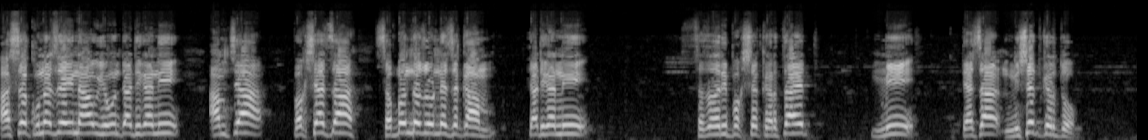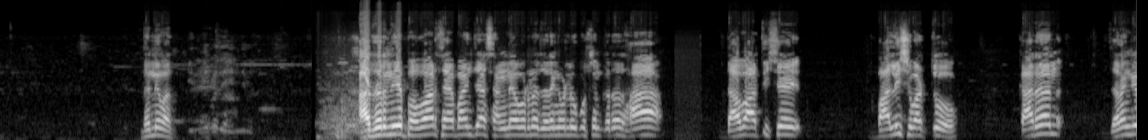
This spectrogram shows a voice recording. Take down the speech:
असं कुणाचंही नाव घेऊन त्या ठिकाणी आमच्या पक्षाचा संबंध जोडण्याचं काम त्या ठिकाणी सत्ताधारी पक्ष करतायत. मी त्याचा निषेध करतो. धन्यवाद. आदरणीय पवार साहेबांच्या सांगण्यावरनं जरंगे उपोषण करत हा दावा अतिशय बालिश वाटतो. कारण जरांगे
